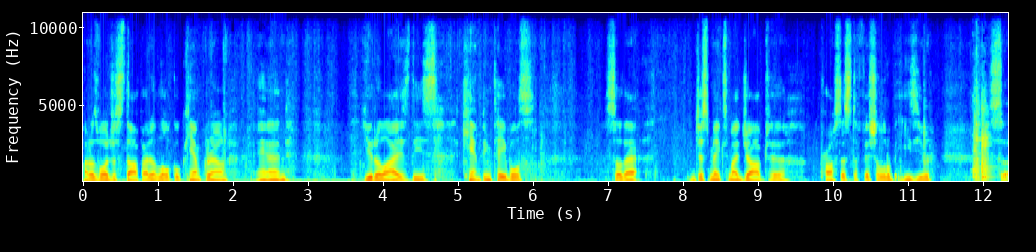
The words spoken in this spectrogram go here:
might as well just stop at a local campground and utilize these camping tables so that just makes my job to process the fish a little bit easier. So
